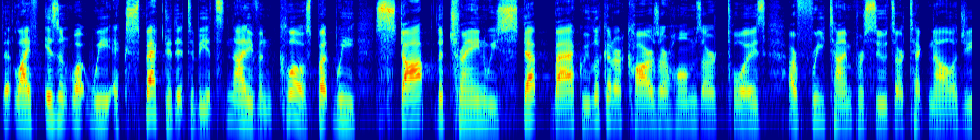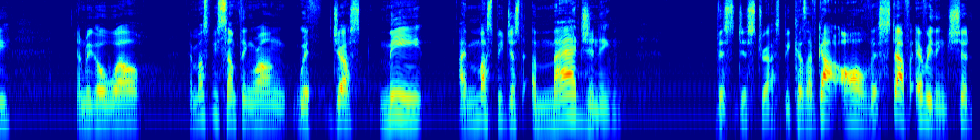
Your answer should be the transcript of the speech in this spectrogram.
that life isn't what we expected it to be. It's not even close. But we stop the train, we step back, we look at our cars, our homes, our toys, our free time pursuits, our technology, and we go, well, there must be something wrong with just me. I must be just imagining this distress because I've got all this stuff. Everything should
